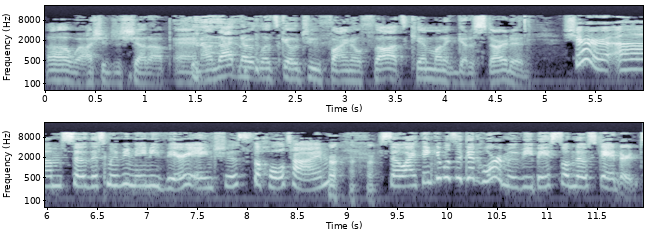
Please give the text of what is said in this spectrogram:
Oh well, I should just shut up. And on that note, let's go to final thoughts. Kim, why don't you get us started? Sure. Um, so this movie made me very anxious the whole time. so I think it was a good horror movie based on those standards.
